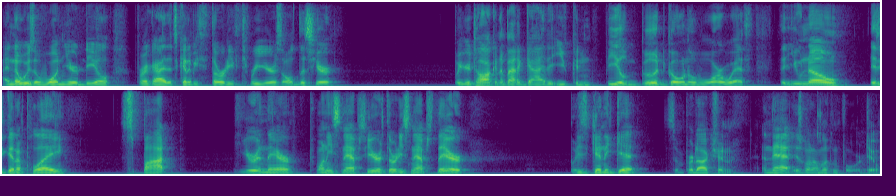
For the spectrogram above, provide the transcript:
I know he's a one year deal for a guy that's going to be 33 years old this year. But you're talking about a guy that you can feel good going to war with, that you know is going to play spot here and there, 20 snaps here, 30 snaps there, but he's going to get some production. And that is what I'm looking forward to.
